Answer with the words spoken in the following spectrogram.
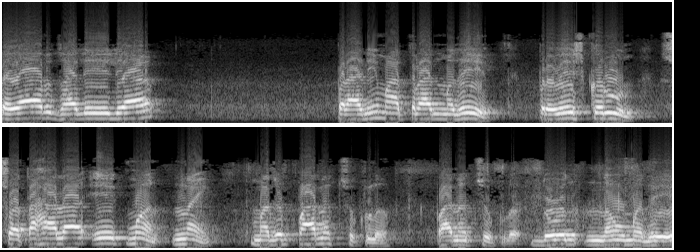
तयार झालेल्या प्राणीमात्रांमध्ये प्रवेश करून स्वतःला एक मन नाही माझं पानच चुकलं. पानच चुकलं. दोन नऊ मध्ये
